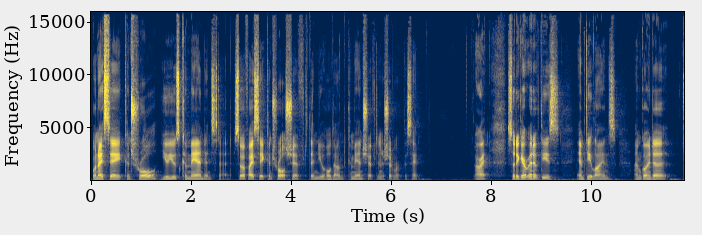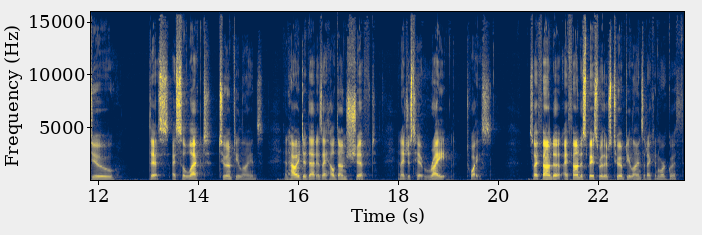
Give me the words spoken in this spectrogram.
when I say control, you use command instead. So if I say control shift, then you hold down command shift and it should work the same. All right, so to get rid of these empty lines, I'm going to do this. I select two empty lines, and how I did that is I held down shift and I just hit right twice. So I found a I found a space where there's two empty lines that I can work with.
